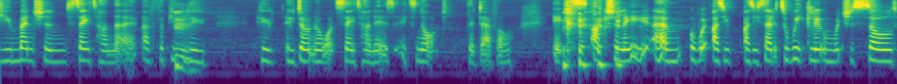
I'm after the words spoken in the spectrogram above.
You mentioned seitan there. Uh, for people who, who who don't know what seitan is, it's not the devil. It's actually, um, as you as you said, it's a wheat gluten which is sold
